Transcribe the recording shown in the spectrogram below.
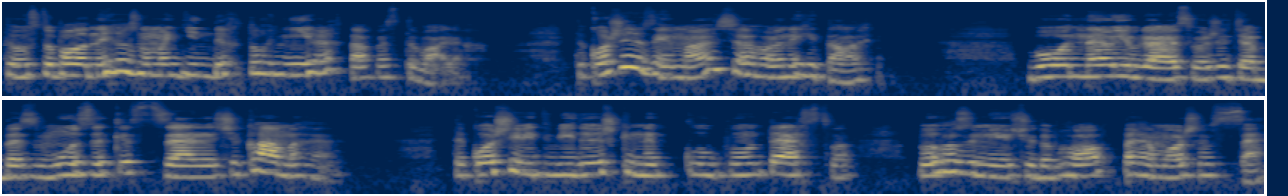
та виступала на різноманітних турнірах та фестивалях. Також я займаюся грою на гітарі, бо не уявляю своє життя без музики, сцени чи камери. Також я відвідую шкільний клуб волонтерства, бо розумію, що добро переможе все.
